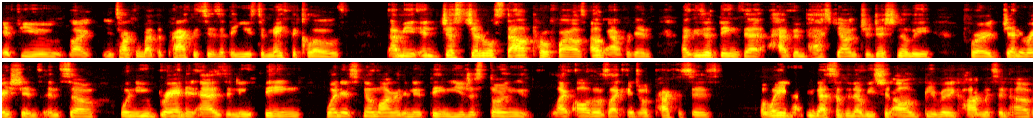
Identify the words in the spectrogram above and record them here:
if you like you're talking about the practices that they use to make the clothes i mean and just general style profiles of africans like these are things that have been passed down traditionally for generations and so when you brand it as the new thing when it's no longer the new thing you're just throwing like all those like age old practices away. And I think that's something that we should all be really cognizant of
